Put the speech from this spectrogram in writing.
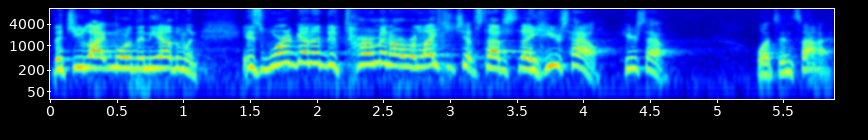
that you like more than the other one, is we're going to determine our relationship status today. Here's how. Here's how. What's inside?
